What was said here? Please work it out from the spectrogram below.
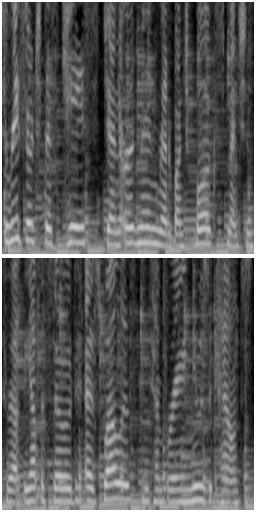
To research this case, Jen Erdman read a bunch of books mentioned throughout the episode, as well as contemporary news accounts.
